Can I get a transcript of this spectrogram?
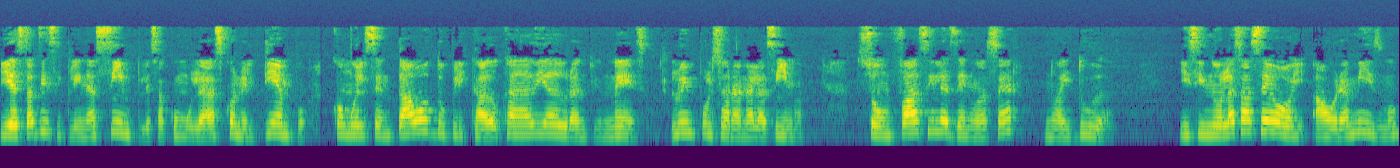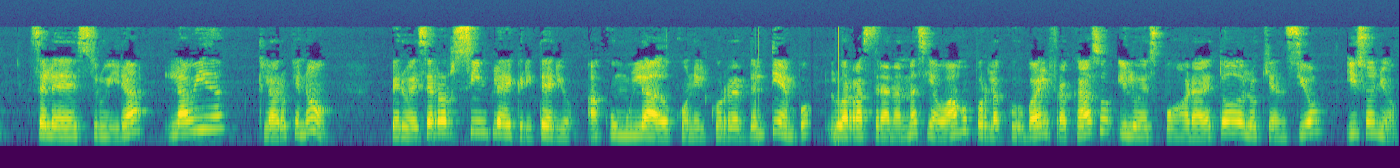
Y estas disciplinas simples, acumuladas con el tiempo, como el centavo duplicado cada día durante un mes, lo impulsarán a la cima. Son fáciles de no hacer, no hay duda. Y si no las hace hoy, ahora mismo, ¿se le destruirá la vida? Claro que no. Pero ese error simple de criterio, acumulado con el correr del tiempo, lo arrastrarán hacia abajo por la curva del fracaso y lo despojará de todo lo que ansió y soñó.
